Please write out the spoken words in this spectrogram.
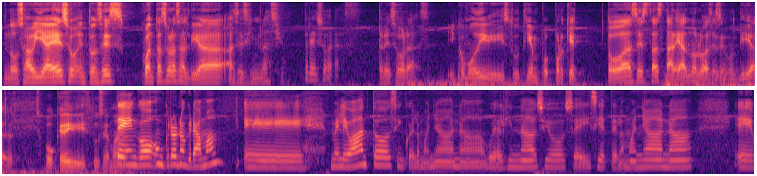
No sabía eso. Entonces, ¿cuántas horas al día haces gimnasio? Tres horas. Tres horas. ¿Y cómo dividís tu tiempo? Porque todas estas tareas no lo haces en un día. Supongo que dividís tu semana. Tengo un cronograma. eh, me levanto 5 de la mañana, voy al gimnasio 6, 7 de la mañana. Eh,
